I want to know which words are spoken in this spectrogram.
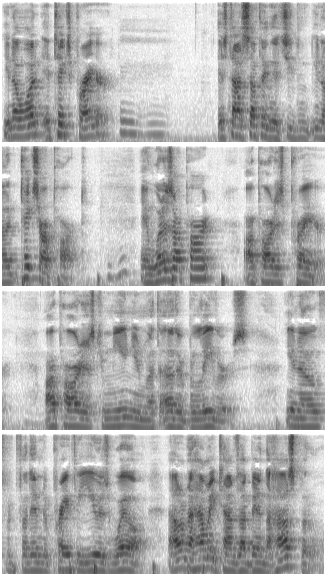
You know what? It takes prayer. Mm-hmm. It's not something that you can, you know, it takes our part. Mm-hmm. And what is our part? Our part is prayer. Our part is communion with other believers, you know, for, for them to pray for you as well. I don't know how many times I've been in the hospital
